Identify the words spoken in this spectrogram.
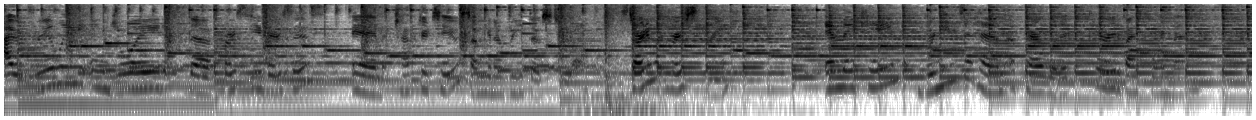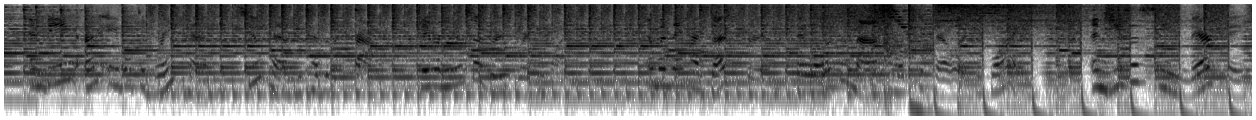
I really enjoyed the first few verses in chapter 2, so I'm going to read those to you. Starting with verse 3 And they came, bringing to him a paralytic carried by four men. And being unable to bring him to him because of the crowd, they removed the roof where he was. And when they had dug through, they lowered the mat on which the paralytic was lying. And Jesus, seeing their faith,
